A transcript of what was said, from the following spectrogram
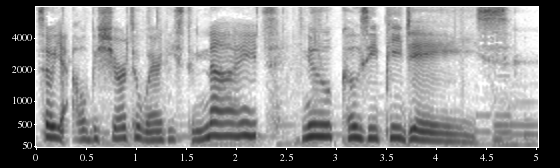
So yeah I'll be sure to wear these tonight. New cozy PJs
